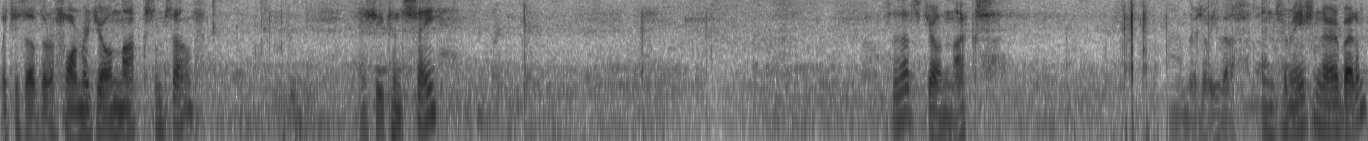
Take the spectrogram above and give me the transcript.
which is of the reformer John Knox himself. As you can see. So that's John Knox. And there's a wee bit of information there about him.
